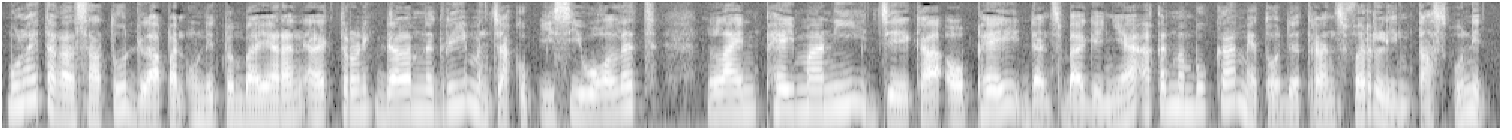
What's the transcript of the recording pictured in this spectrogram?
Mulai tanggal 1, 8 unit pembayaran elektronik dalam negeri mencakup isi wallet, line pay money, JKO Pay, dan sebagainya akan membuka metode transfer lintas unit.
